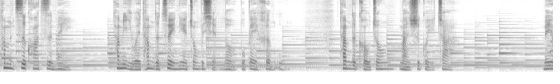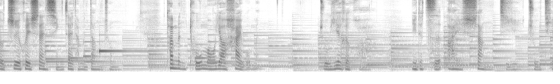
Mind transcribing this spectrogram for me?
他们自夸自媚，他们以为他们的罪孽终不显露，不被恨恶，他们的口中满是诡诈，没有智慧善行在他们当中，他们图谋要害我们。主耶和华，你的慈爱上及诸天，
